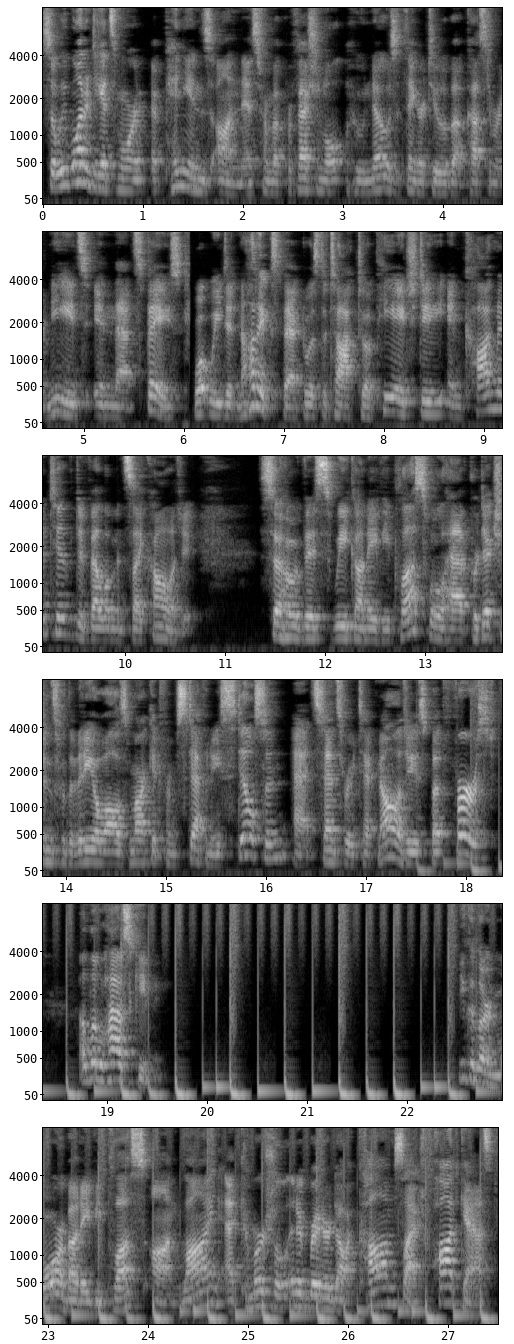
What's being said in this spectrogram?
So we wanted to get some more opinions on this from a professional who knows a thing or two about customer needs in that space. What we did not expect was to talk to a PhD in cognitive development psychology. So this week on AV Plus, we'll have predictions for the video walls market from Stephanie Stilson at Sensory Technologies, but first, a little housekeeping. You can learn more about AV Plus online at commercialintegrator.com slash podcast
